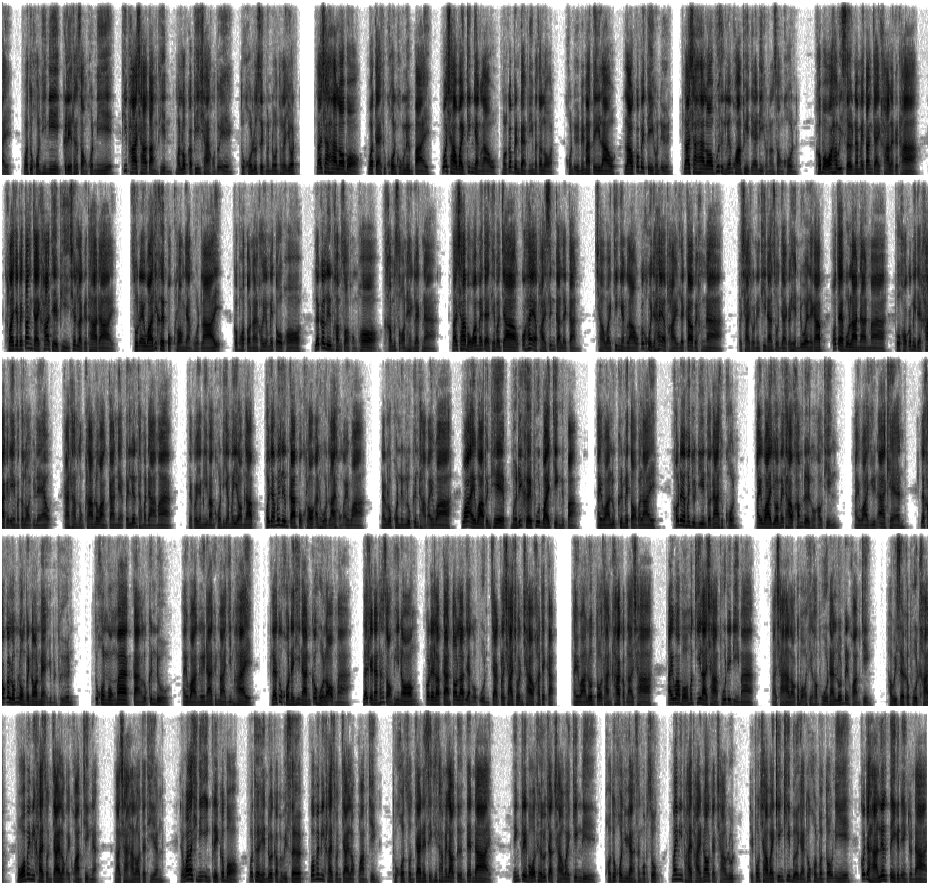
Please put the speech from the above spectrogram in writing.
ว่าทุกคนที่นี่เกลียดทั้งสองคนนี้ที่พาชาวต่างถิ่นมาลบกับพี่ชายของตัวเอง ทุกคนรู้สึกเหมือนโดนทรยศ ราชาฮาลอบอกว่าแต่ทุกคนคงลืมไป ว่าชาวไวกิ้งอย่างเรา มันก็เป็นแบบนี้มาตลอด คนอื่นไม่มาตีเรา เราก็ไปตีคนอื่น ราชาฮาลอพูดถึงเรื่องความผิดในอดีตของทั้งสองคน เขาบอกว่าฮาวิเซิร์กนั้นไม่ตั้งใจฆ่าลากาธาใครจะไปตั้งใจฆ่าเทพีเช่นลากาธาได้ ส่วนไอวาที่เคยปกครองอย่างโหดร้าย ก็เพราะตอนนั้นเขายังไม่โตพอ แล้วก็ลืมคำสอนของพ่อคำสอนแห่งแลกนา ราชาบอกว่าแม้แต่เทพเจ้าก็ให้อภัยซึ่งกันและกัน ชาวไวกิ้งอย่างเราก็ควรจะให้อภัยและก้าวไปข้างหน้า ประชาชนในที่นั้นส่วนใหญ่ก็เห็นด้วยนะครับ เพราะแต่โบราณนานมา พวกเขาก็มีแต่ฆ่ากันเองมาตลอดอยู่แล้ว การทำสงครามระหว่างกันเนี่ยเป็นเรื่องธรรมดามาก แต่ก็ยังมีบางคนที่ยังไม่ยอมรับเขายังไม่ลืมการปกครองอันโหดร้ายของไอวา นักรบคนหนึ่งลุกขึ้นถามไอวา ว่าไอวาเป็นเทพเหมือนที่เคยพูดไว้จริงหรือเปล่า ไอวาลุกขึ้นไม่ตอบอะไร เขาเดินมาหยุดยืนต่อหน้าทุกคน ไอวาโยนไม้เท้าค้ำเดินของเขาทิ้ง ไอวายืนอ้าแขน แล้วเขาก็ล้มลงไปนอนแมะอยู่บนพื้น ทุกคนงงมากต่างลุกขึ้นดู ไอวาเงยหน้าขึ้นมายิ้มให้ แล้วทุกคนในที่นั้นก็หัวเราะออกมา และจากนั้นทั้งสองพี่น้องก็ได้รับการต้อนรับอย่างอบอุ่นจากประชาชนชาวคัตเตกัดไอวาร่วมโต๊ะทานข้าวกับราชา ไอวาบอกว่าเมื่อกี้ราชาพูดได้ดีมาก ราชาเราก็บอกว่าที่เขาพูดนั้นล้วนเป็นความจริง ฮาวิเซอร์ก็พูดขัด บอกว่าไม่มีใครสนใจหรอกไอความจริงเนี่ย ราชาฮาลอจะเถียง แต่ว่าราชินีอิงกฤษก็บอกว่าเธอเห็นด้วยกับฮาวิเซอร์ว่าไม่มีใครสนใจหรอกความจริง ทุกคนสนใจในสิ่งที่ทำให้เราตื่นเต้นได้ อิงกฤษบอกว่าเธอรู้จักชาวไวกิ้งดี พอทุกคนอยู่อย่างสงบสุข ไม่มีภายภายนอกจากชาวลุดเดี๋ยวพวกชาวไวกิ้งขี้เบื่ออย่างทุกคนบนโต๊ะนี้ ก็จะหาเรื่องตีกันเองจนได้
